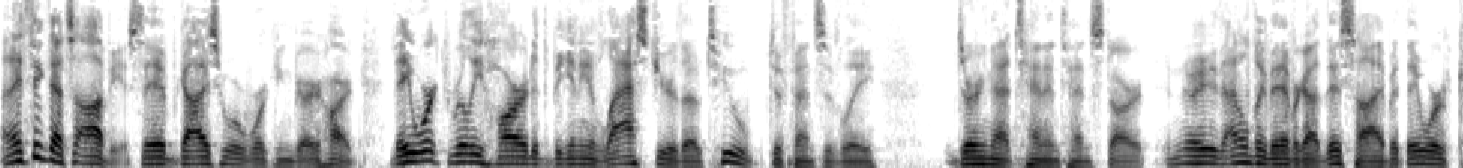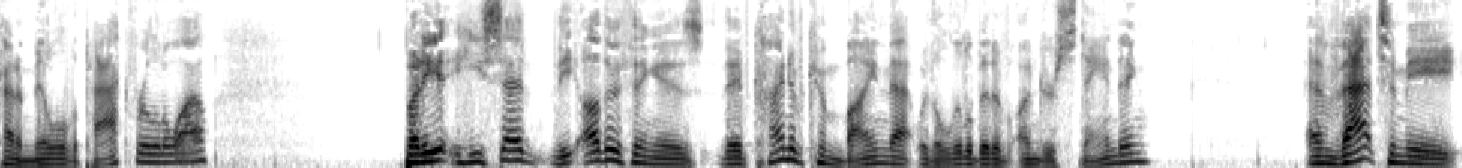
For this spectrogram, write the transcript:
And I think that's obvious. They have guys who are working very hard. They worked really hard at the beginning of last year, though, too, defensively during that 10 and 10 start. And I don't think they ever got this high, but they were kind of middle of the pack for a little while. But he he said the other thing is they've kind of combined that with a little bit of understanding. And that to me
